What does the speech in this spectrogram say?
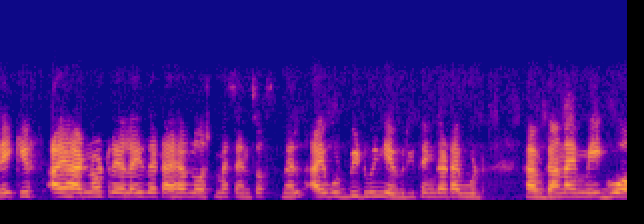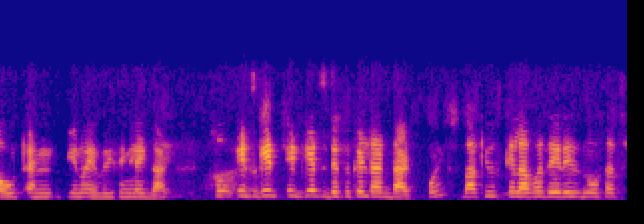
like if i had not realized that i have lost my sense of smell i would be doing everything that i would have done i may go out and you know everything like that so it's get it gets difficult at that point बाकी उसके अलावा there is no such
